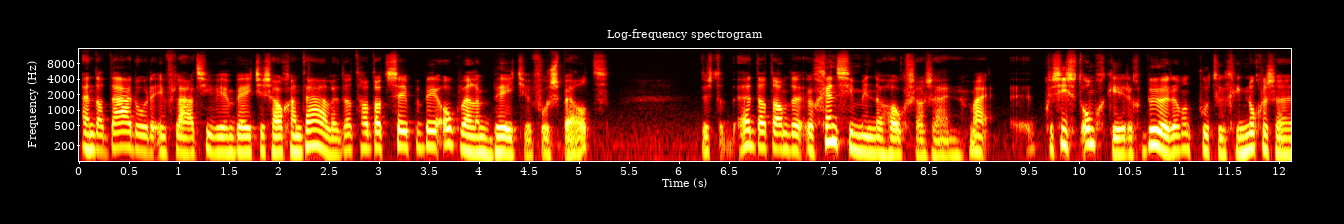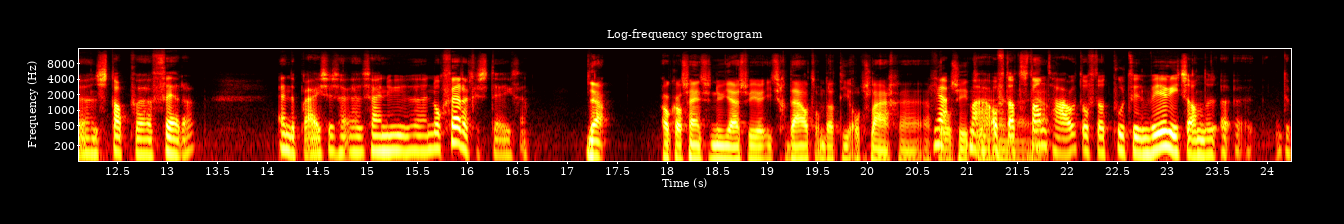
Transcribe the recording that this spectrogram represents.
En dat daardoor de inflatie weer een beetje zou gaan dalen. Dat had dat CPB ook wel een beetje voorspeld. Dus dat, hè, dat dan de urgentie minder hoog zou zijn. Maar precies het omgekeerde gebeurde, want Poetin ging nog eens een, een stap eh, verder. En de prijzen zijn- zijn nu eh, nog verder gestegen. Ja, ook al zijn ze nu juist weer iets gedaald omdat die opslagen eh, vol Ja, zitten. maar of en, dat eh, stand houdt, of dat Poetin weer iets anders, eh, eh, de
